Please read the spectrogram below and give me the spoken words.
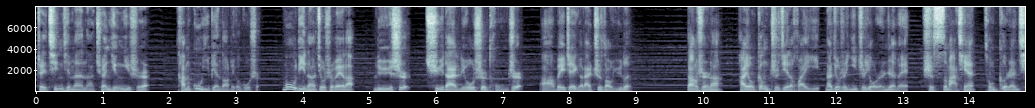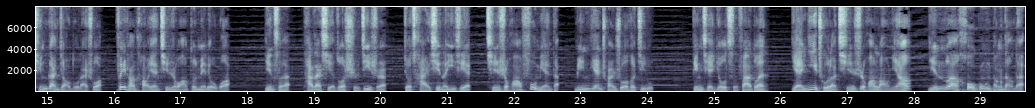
这亲戚们呢权倾一时，他们故意编造这个故事，目的呢就是为了吕氏取代刘氏统治啊，为这个来制造舆论。当时呢还有更直接的怀疑，那就是一直有人认为是司马迁从个人情感角度来说非常讨厌秦始皇吞灭六国，因此他在写作《史记》时就采信了一些秦始皇负面的民间传说和记录，并且由此发端。演绎出了秦始皇老娘淫乱后宫等等的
